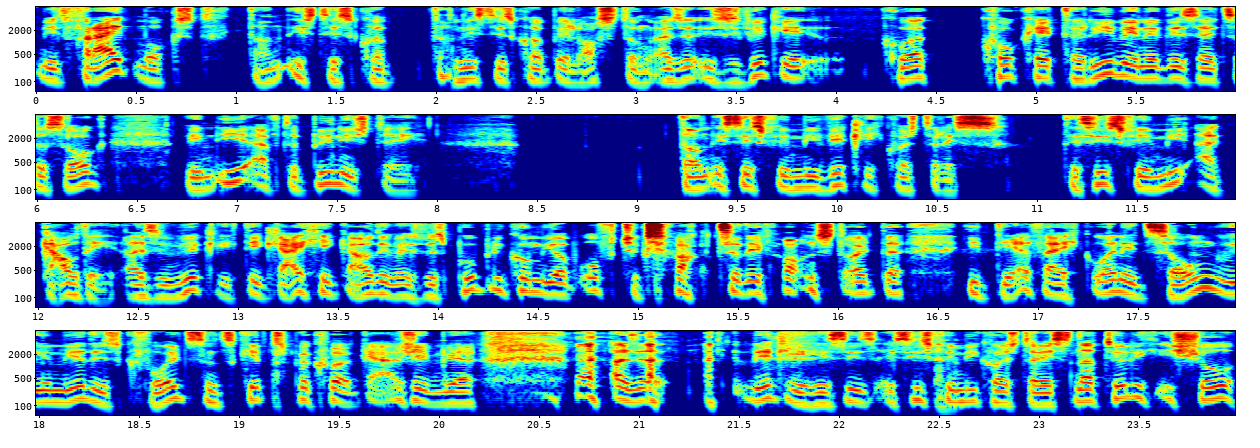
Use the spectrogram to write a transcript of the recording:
mit Freude machst, dann ist das, kein, dann ist das keine Belastung. Also es ist wirklich keine Koketterie, wenn ich das jetzt so sage, wenn ich auf der Bühne stehe dann ist es für mich wirklich kein Stress. Das ist für mich eine Gaude. Also wirklich die gleiche Gaude, weil fürs Publikum, ich habe oft schon gesagt zu den Veranstaltern, ich darf euch gar nicht sagen, wie mir das gefällt, sonst gibt es mir keine Gage mehr. Also wirklich, es ist, es ist für mich kein Stress. Natürlich ist schon,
